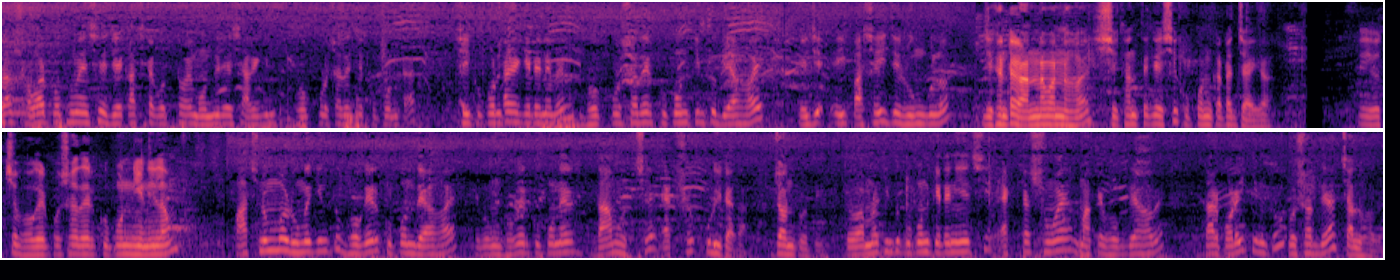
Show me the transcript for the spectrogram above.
বন্ধুরা সবার প্রথমে এসে যে কাজটা করতে হয় মন্দিরে এসে আগে কিন্তু ভোগ প্রসাদের যে কুপনটা, সেই কুপনটাকে কেটে নেবেন। ভোগ প্রসাদের কুপন কিন্তু দেওয়া হয় এই যে, এই পাশেই যে রুমগুলো, যেখানটা রান্না বান্না হয়, সেখান থেকে এসে কুপন কাটার জায়গা। এই হচ্ছে ভোগের প্রসাদের কুপন নিয়ে নিলাম। পাঁচ নম্বর রুমে কিন্তু ভোগের কুপন দেওয়া হয় এবং ভোগের কুপনের দাম হচ্ছে একশো কুড়ি টাকা জনপ্রতি। তো আমরা কিন্তু কুপন কেটে নিয়েছি। একটার সময় মাকে ভোগ দেওয়া হবে, তারপরেই কিন্তু প্রসাদ দেওয়া চালু হবে।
